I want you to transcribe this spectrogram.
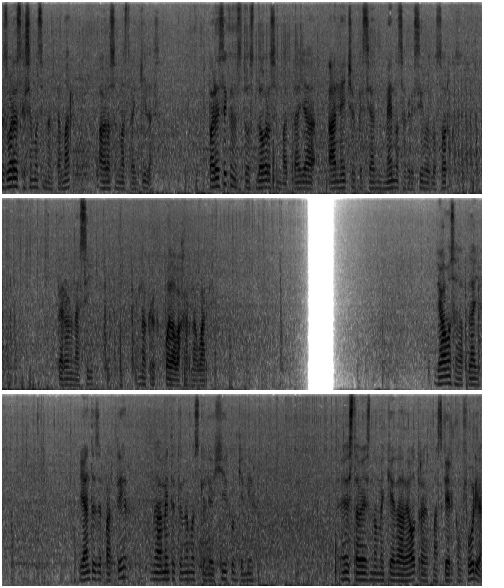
Las guardias que hacemos en alta mar ahora son más tranquilas. Parece que nuestros logros en batalla han hecho que sean menos agresivos los orcos. Pero aún así, no creo que pueda bajar la guardia. Llegamos a la playa. Y antes de partir, nuevamente tenemos que elegir con quién ir. Esta vez no me queda de otra más que ir con Furia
